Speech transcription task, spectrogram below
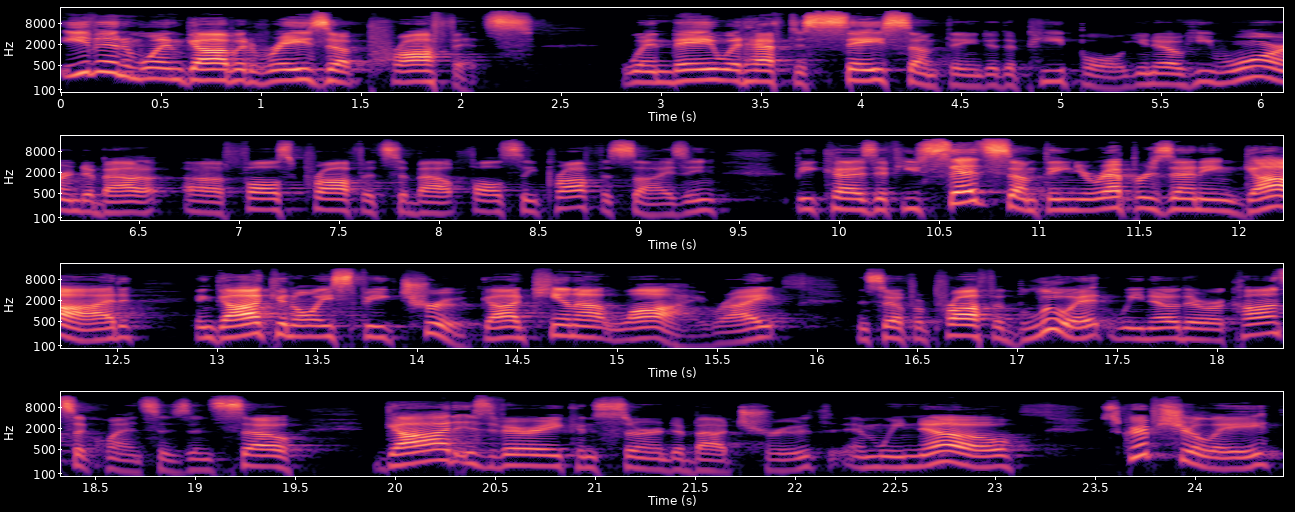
even when God would raise up prophets, when they would have to say something to the people, you know, he warned about uh, false prophets about falsely prophesizing because if you said something, you're representing God, and God can only speak truth. God cannot lie, right? And so if a prophet blew it, we know there are consequences. And so God is very concerned about truth. And we know scripturally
